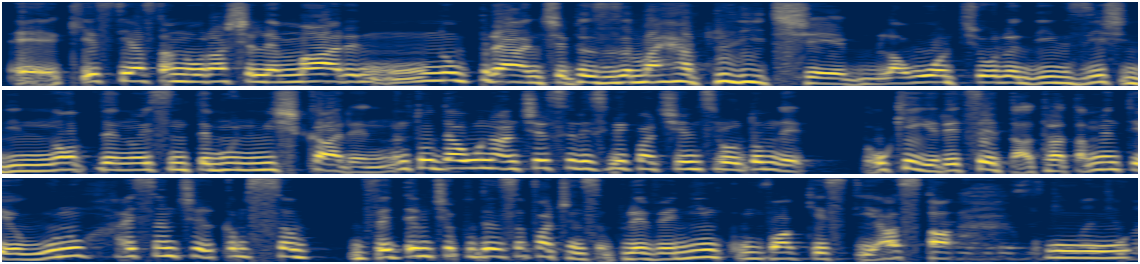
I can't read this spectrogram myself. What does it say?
E, chestia asta în orașele mari nu prea începe să se mai aplice. La orice oră din zi și din noapte noi suntem în mișcare. Întotdeauna încerc să le explic pacienților, domne, ok, rețeta, tratamentul e unul, hai să încercăm să vedem ce putem să facem, să prevenim cumva chestia asta, să cu, schimbăm ceva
